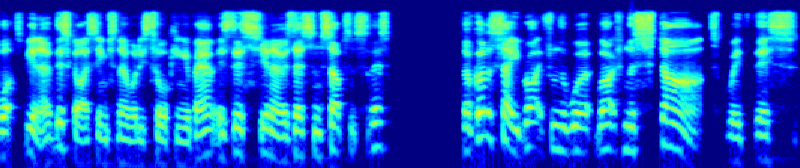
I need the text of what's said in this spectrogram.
what you know. This guy seems to know what he's talking about. Is this you know? Is there some substance to this? So I've got to say, right from the work, right from the start with this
